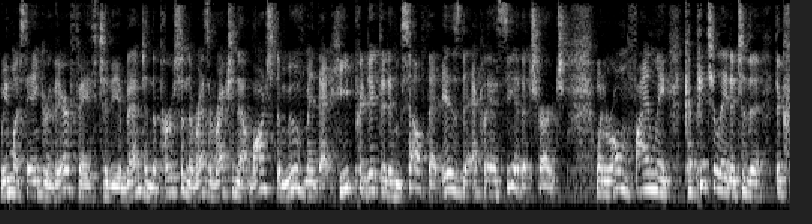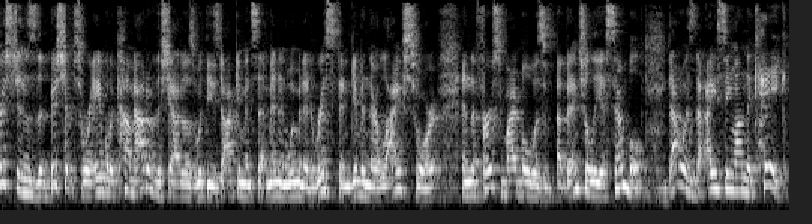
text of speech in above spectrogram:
We must anchor their faith to the event and the person, the resurrection that launched the movement that he predicted himself that is the ecclesia, the church. When Rome finally capitulated to the, the Christians, the bishops were able to come out of the shadows with these documents that men and women had risked and given their lives for. And the first Bible was eventually assembled. That was the icing on the cake.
